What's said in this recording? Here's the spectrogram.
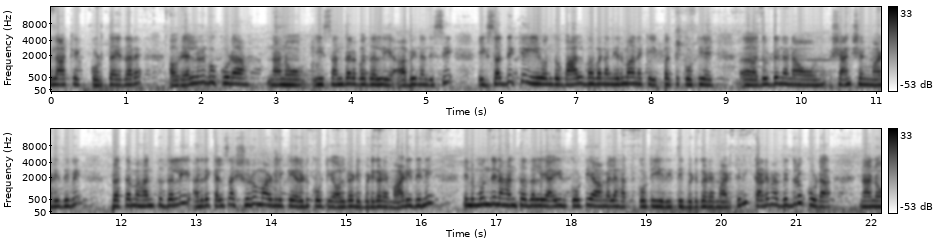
ಇಲಾಖೆಗೆ ಕೊಡ್ತಾ ಇದ್ದಾರೆ. ಅವರೆಲ್ಲರಿಗೂ ಕೂಡ ನಾನು ಈ ಸಂದರ್ಭದಲ್ಲಿ ಅಭಿನಂದಿಸಿ, ಈಗ ಸದ್ಯಕ್ಕೆ ಈ ಒಂದು ಬಾಲ್ಭವನ ನಿರ್ಮಾಣಕ್ಕೆ ಇಪ್ಪತ್ತು ಕೋಟಿ ದುಡ್ಡನ್ನು ನಾವು ಶ್ಯಾಂಕ್ಷನ್ ಮಾಡಿದ್ದೀವಿ. ಪ್ರಥಮ ಹಂತದಲ್ಲಿ ಅಂದರೆ ಕೆಲಸ ಶುರು ಮಾಡಲಿಕ್ಕೆ ಎರಡು ಕೋಟಿ ಆಲ್ರೆಡಿ ಬಿಡುಗಡೆ ಮಾಡಿದ್ದೀನಿ. ಇನ್ನು ಮುಂದಿನ ಹಂತದಲ್ಲಿ ಐದು ಕೋಟಿ, ಆಮೇಲೆ ಹತ್ತು ಕೋಟಿ ಈ ರೀತಿ ಬಿಡುಗಡೆ ಮಾಡ್ತೀನಿ. ಕಡಿಮೆ ಬಿದ್ದರೂ ಕೂಡ ನಾನು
